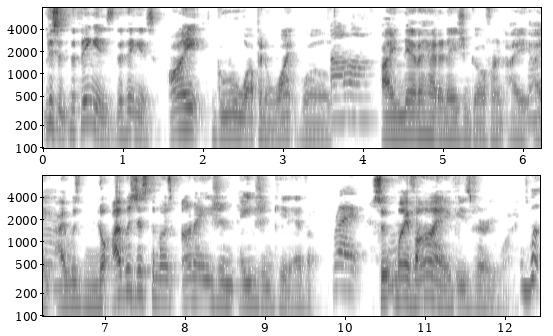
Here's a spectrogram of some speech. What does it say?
Listen, the thing is, the thing is, I grew up in a white world. Uh, I never had an Asian girlfriend. I, Mm. I, I was not. I was just the most un-Asian Asian kid ever. right. So my vibe is very white. But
